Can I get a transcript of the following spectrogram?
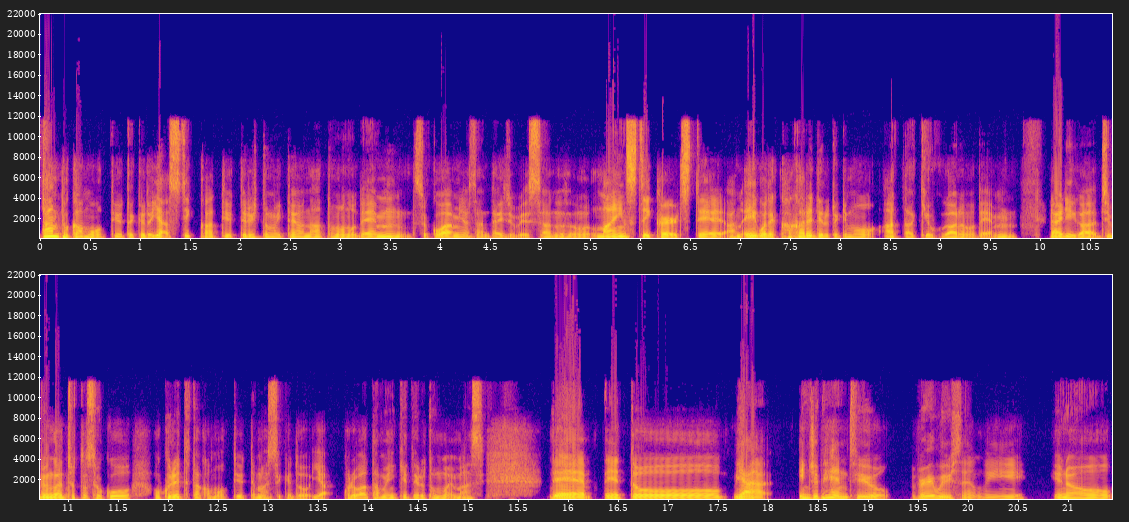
タンプかもって言ったけど、いや、スティッカーって言ってる人もいたよなと思うので、うん、そこは皆さん大丈夫です。あの、その line stickers って、あの、英語で書かれてる時もあった記憶があるので、うん。ライリーが自分がちょっとそこを遅れてたかもって言ってましたけど、いや、これは多分いけてると思います。で、えっと、yeah, in Japan too, very recently, you know,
